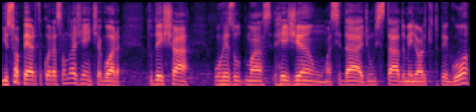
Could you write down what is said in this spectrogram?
Isso aperta o coração da gente. Agora, tu deixar uma região, uma cidade, um estado melhor do que tu pegou,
